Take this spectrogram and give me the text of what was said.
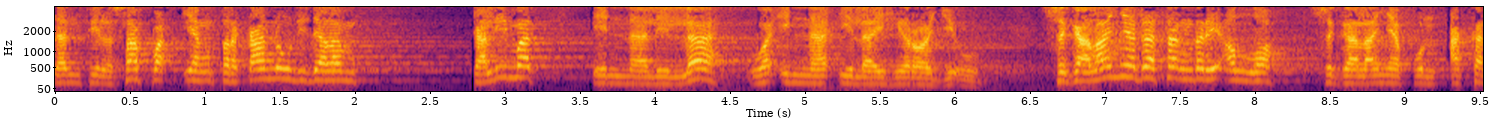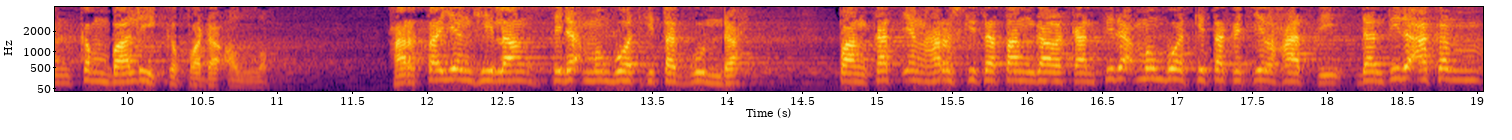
dan filsafat yang terkandung di dalam kalimat inna lillah wa inna ilaihi raji'un. Segalanya datang dari Allah, segalanya pun akan kembali kepada Allah. Harta yang hilang tidak membuat kita gundah, pangkat yang harus kita tanggalkan tidak membuat kita kecil hati dan tidak akan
